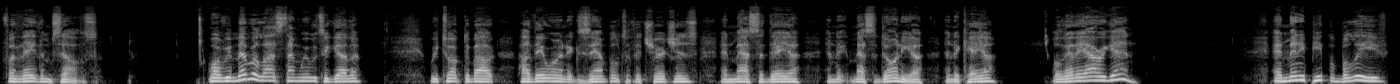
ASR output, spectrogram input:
for they themselves? Well, remember last time we were together? We talked about how they were an example to the churches in Macedonia and Macedonia and Achaia. Well, there they are again. And many people believe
